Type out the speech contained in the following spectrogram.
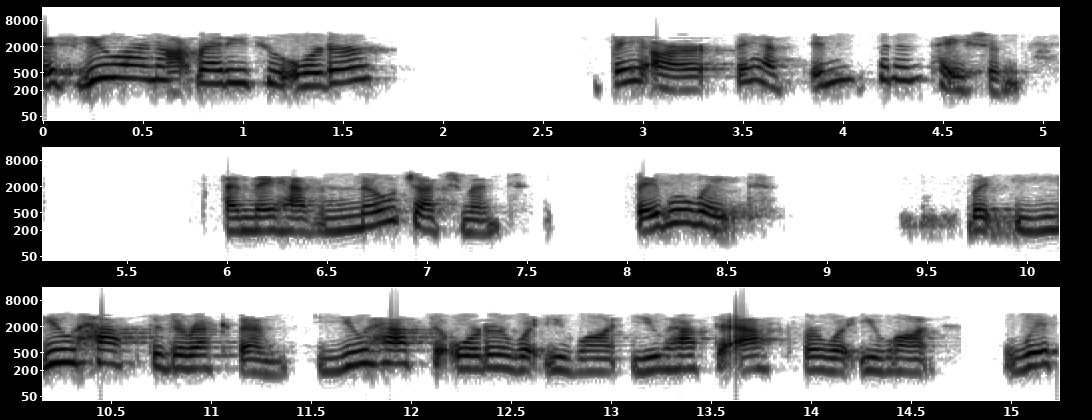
If you are not ready to order, they are, they have infinite patience and they have no judgment. They will wait. But you have to direct them. You have to order what you want. You have to ask for what you want with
